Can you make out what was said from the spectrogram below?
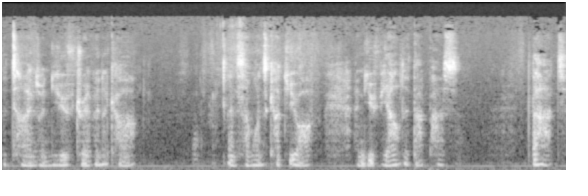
the times when you've driven a car and someone's cut you off and you've yelled at that person, that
